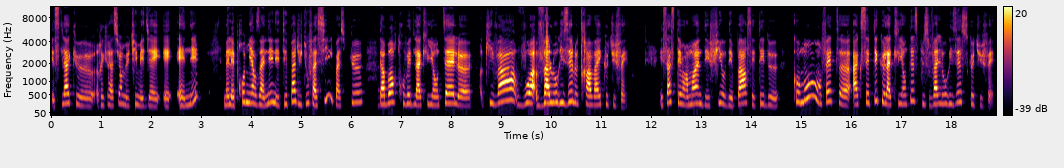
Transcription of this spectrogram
Et c'est là que Récréation Multimédia est, née. Mais les premières années n'étaient pas du tout faciles parce que d'abord, trouver de la clientèle qui va valoriser le travail que tu fais. Et ça, c'était vraiment un défi au départ, c'était de comment, en fait, accepter que la clientèle puisse valoriser ce que tu fais.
